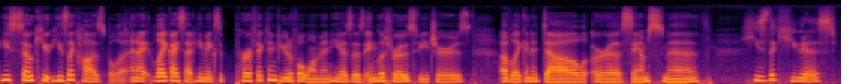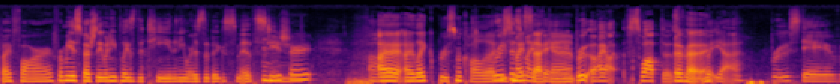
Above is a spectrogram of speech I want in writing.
He's so cute. He's like Hasbulla, and I like I said, he makes a perfect and beautiful woman. He has those English rose features of like an Adele or a Sam Smith. He's the cutest by far for me, especially when he plays the teen and he wears the big Smiths Mhm. T-shirt. Um, I I like Bruce McCulloch. Bruce He's is my, my, second. Bruce, I swapped those. Okay, Okay. but yeah, Bruce, Dave,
